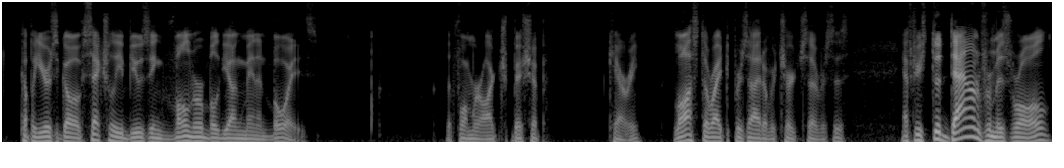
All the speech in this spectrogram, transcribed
a couple years ago of sexually abusing vulnerable young men and boys. The former Archbishop, Carey, lost the right to preside over church services after he stood down from his role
